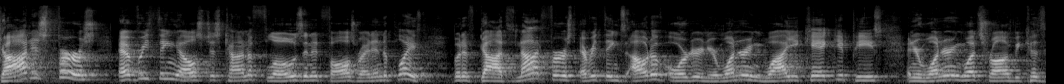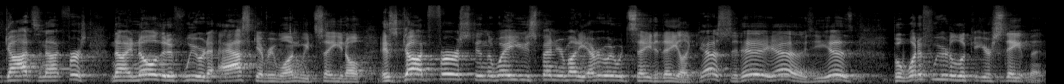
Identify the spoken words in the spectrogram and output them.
God is first, everything else just kind of flows and it falls right into place. But if God's not first, everything's out of order and you're wondering why you can't get peace and you're wondering what's wrong because God's not first. Now, I know that if we were to ask everyone, we'd say, you know, is God first in the way you spend your money? Everyone would say today, like, yes, it is. Yes, He is. But what if we were to look at your statement?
